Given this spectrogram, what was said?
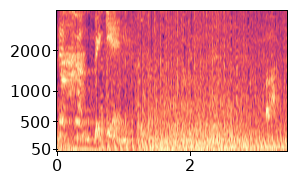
The hunt begins. Three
